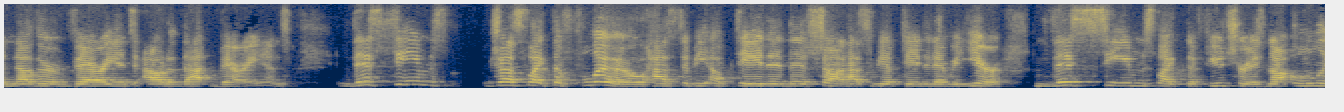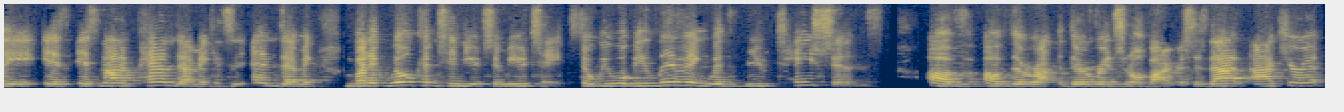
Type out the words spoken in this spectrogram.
another variant out of that variant. This seems just like the flu has to be updated, the shot has to be updated every year. This seems like the future is not only is it's not a pandemic, it's an endemic, but it will continue to mutate. So we will be living with mutations of of the the original virus. Is that accurate?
